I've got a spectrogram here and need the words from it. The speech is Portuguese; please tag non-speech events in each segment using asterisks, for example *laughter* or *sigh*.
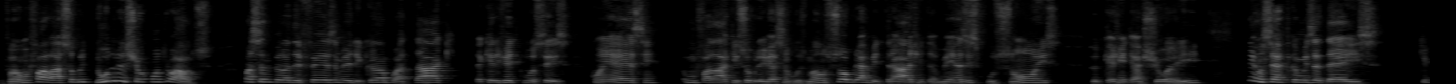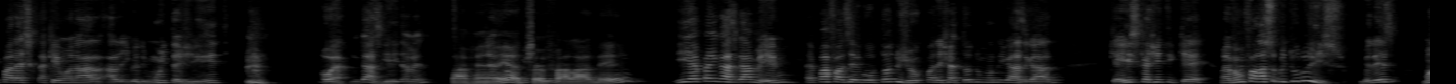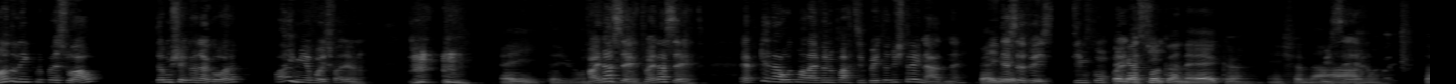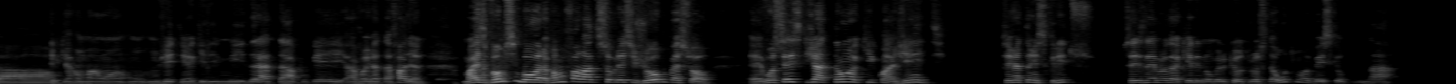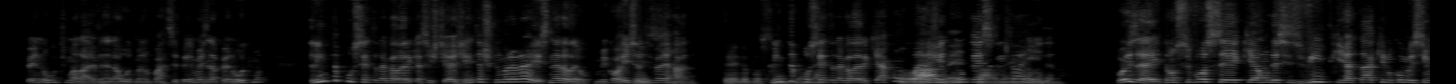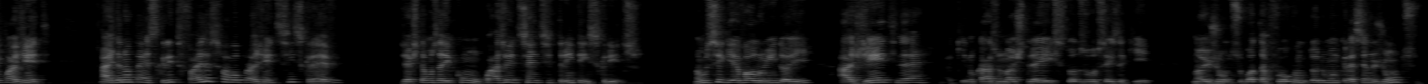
vamos falar sobre tudo desse jogo contra o Altos. Passando pela defesa, meio de campo, ataque, daquele jeito que vocês conhecem. Vamos falar aqui sobre o Gerson Guzmão, sobre a arbitragem também, as expulsões, tudo que a gente achou aí. Tem um certo camisa 10 que parece que tá queimando a, a língua de muita gente. *clears throat* Ué, engasguei, tá vendo? Tá vendo É, aí? bicho, Foi falar dele. E é para engasgar mesmo. É para fazer gol todo jogo, para deixar todo mundo engasgado. Que é isso que a gente quer. Mas vamos falar sobre tudo isso, beleza? Manda o link pro pessoal. Estamos chegando agora. Olha aí minha voz falhando. Eita, João. Vai dar certo, vai dar certo. É porque na última live eu não participei, tô destreinado, né? e dessa vez, time completo. Pega a sua caneca, encha Pois é, d'água, rapaz. tal. Tem que arrumar uma- um, um jeitinho aqui de me hidratar, porque a voz já tá falhando. Mas vamos embora, vamos falar sobre esse jogo, pessoal. É, vocês que já estão aqui com a gente, vocês já estão inscritos? Vocês lembram daquele número que eu trouxe da última vez que eu. Na penúltima live, né? Na última eu não participei, mas na penúltima. 30% da galera que assistia a gente, acho que o número era esse, né, Léo? Me corrija se eu estiver errado. 30%. 30% da galera que acompanha a gente não tem inscrito né, ainda. Pois é, então se você que é um desses 20 que já está aqui no comecinho com a gente, ainda não está inscrito, faz esse favor para a gente, se inscreve. Já estamos aí com quase 830 inscritos. Vamos seguir evoluindo aí. A gente, né? Aqui no caso, nós três, todos vocês aqui, nós juntos, o Botafogo, vamos todo mundo crescendo juntos.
